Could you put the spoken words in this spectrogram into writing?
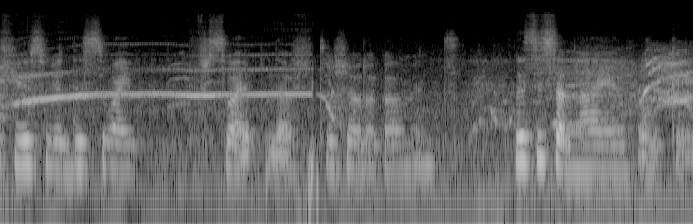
confused with the swipe swipe left to show the comments. This is a live, okay.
